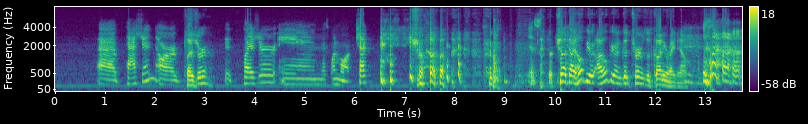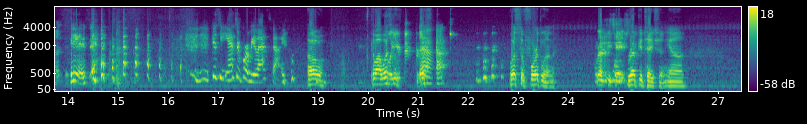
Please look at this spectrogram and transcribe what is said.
uh, passion, or pleasure. uh, pleasure, and there's one more. Chuck. Yes. Chuck, I hope you're I hope you're on good terms with Connie right now. It is. Because he answered for me last time. Oh, come on. What's well, the, you're that what's the fourth one? reputation. Reputation, yeah.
